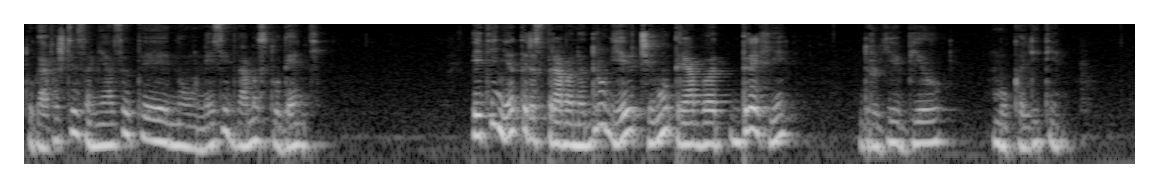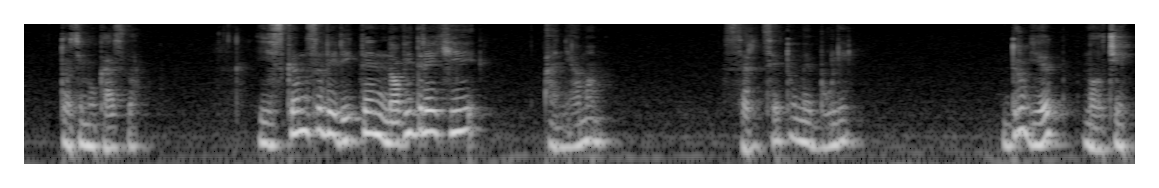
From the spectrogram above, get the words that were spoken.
тогава ще замязате на онези двама студенти. Единият разправа на другия, че му трябват дрехи, другия бил мукалитин. Този му казва Искам за Великден нови дрехи, а нямам. Сърцето ме боли. Другият мълчи.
